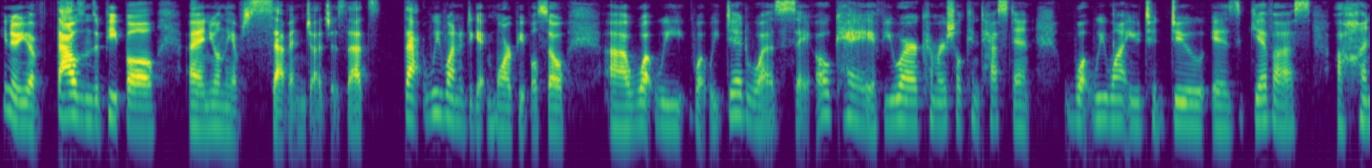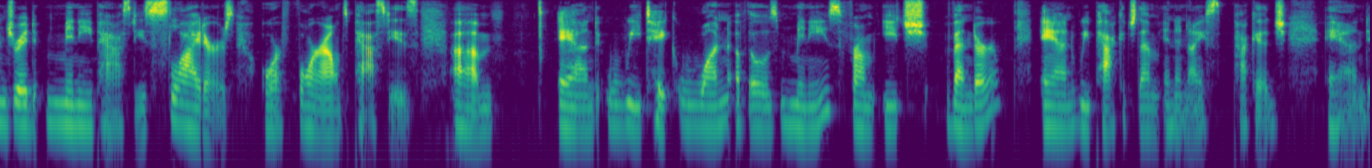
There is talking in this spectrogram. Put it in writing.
you know you have thousands of people and you only have seven judges that's that we wanted to get more people. So uh, what we what we did was say okay if you are a commercial contestant what we want you to do is give us a hundred mini pasties sliders or four ounce pasties. Um, and we take one of those minis from each vendor and we package them in a nice package and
